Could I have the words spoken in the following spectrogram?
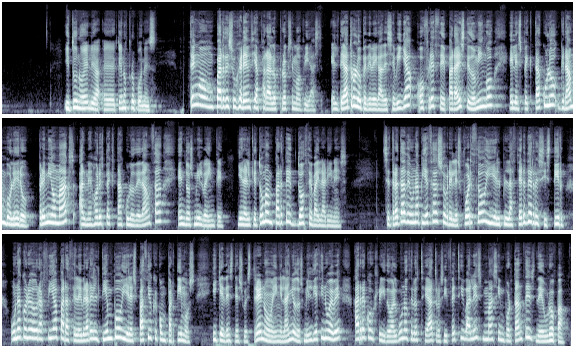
Y tú, Noelia, eh, ¿qué nos propones? Tengo un par de sugerencias para los próximos días. El Teatro Lope de Vega de Sevilla ofrece para este domingo el espectáculo Gran Bolero, premio Max al mejor espectáculo de danza en 2020 y en el que toman parte 12 bailarines. Se trata de una pieza sobre el esfuerzo y el placer de resistir, una coreografía para celebrar el tiempo y el espacio que compartimos, y que desde su estreno en el año 2019 ha recorrido algunos de los teatros y festivales más importantes de Europa.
